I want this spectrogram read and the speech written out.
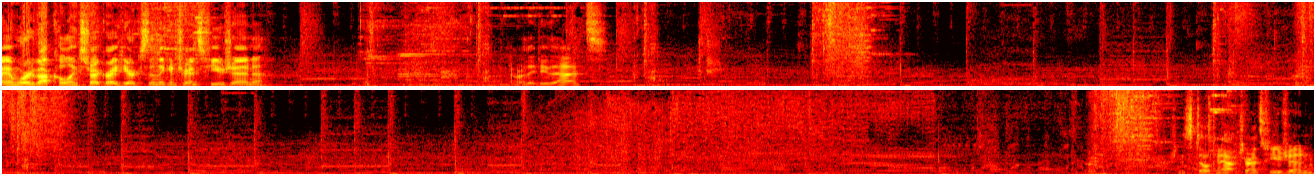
I am worried about Culling Strike right here because then they can Transfusion. Or they do that. She still can have Transfusion.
